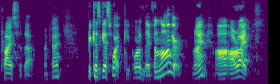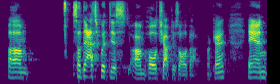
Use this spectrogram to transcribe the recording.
price for that. Okay. Because guess what? People are living longer, right? Uh, all right. Um, so that's what this um, whole chapter is all about, okay? And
